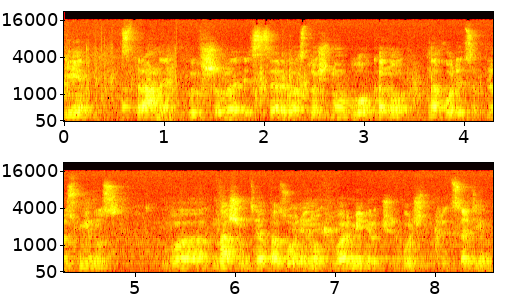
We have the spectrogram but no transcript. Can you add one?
И страны бывшего СССР и Восточного блока ну, находятся плюс-минус в нашем диапазоне, ну, в Армении чуть больше, 31,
